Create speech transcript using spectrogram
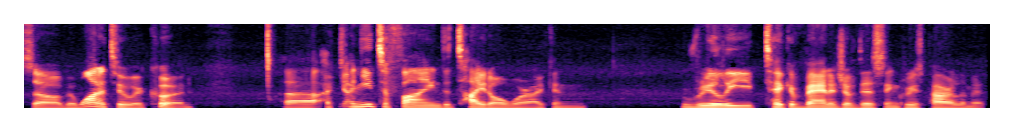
so if it wanted to, it could. Uh, I, I, need to find the title where I can really take advantage of this increased power limit.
